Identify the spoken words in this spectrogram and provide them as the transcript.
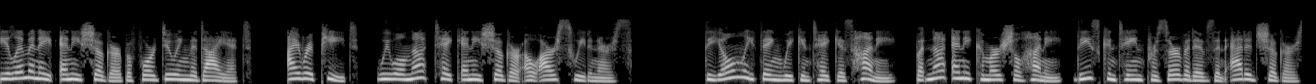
Eliminate any sugar before doing the diet. I repeat, we will not take any sugar or sweeteners. The only thing we can take is honey, but not any commercial honey, these contain preservatives and added sugars.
